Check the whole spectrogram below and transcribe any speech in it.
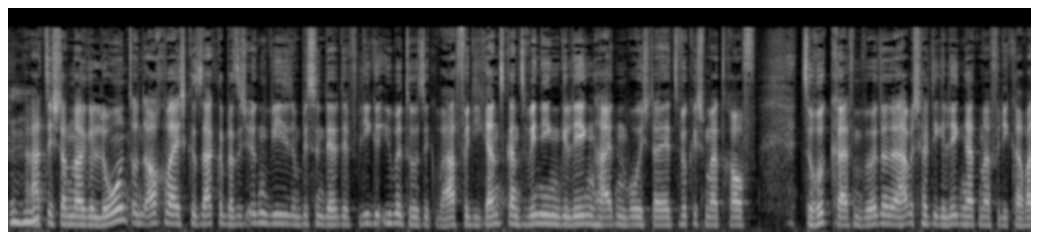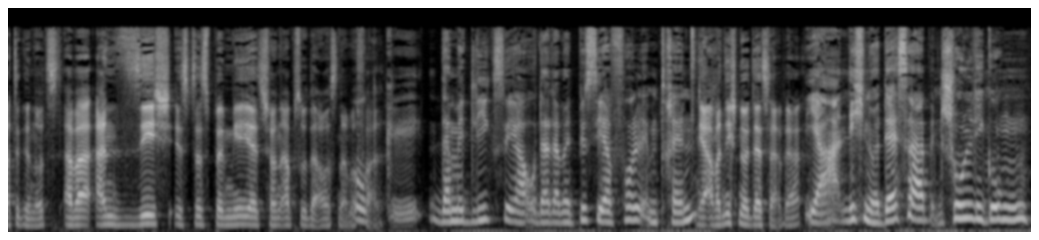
mhm. hat sich dann mal gelohnt und auch weil ich gesagt habe, dass ich irgendwie so ein bisschen der, der Fliege überdrüssig war für die ganz, ganz wenigen Gelegenheiten, wo ich da jetzt wirklich mal drauf zurückgreifen würde. Und da habe ich halt die Gelegenheit mal für die Krawatte genutzt. Aber an sich ist das bei mir jetzt schon ein absoluter Ausnahmefall. Okay, damit liegst du ja oder damit bist du ja voll im Trend. Ja, aber nicht nur deshalb, ja. Ja, nicht nur deshalb. Entschuldigung.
